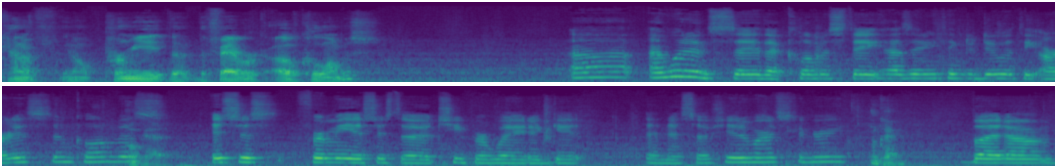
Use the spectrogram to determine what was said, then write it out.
kind of you know permeate the, the fabric of Columbus? Uh, I wouldn't say that Columbus State has anything to do with the artists in Columbus. Okay. It's just for me, it's just a cheaper way to get an associate of arts degree. Okay. But um,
